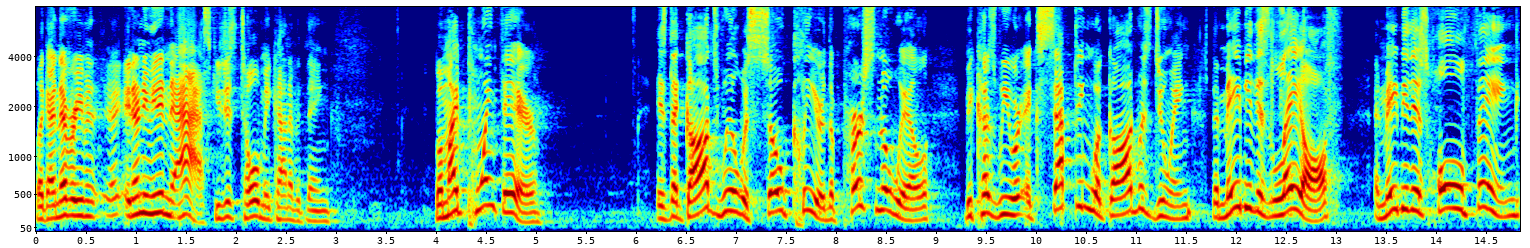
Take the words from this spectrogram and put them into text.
Like I never even, I don't even didn't ask. He just told me kind of a thing. But my point there is that God's will was so clear, the personal will, because we were accepting what God was doing, that maybe this layoff and maybe this whole thing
